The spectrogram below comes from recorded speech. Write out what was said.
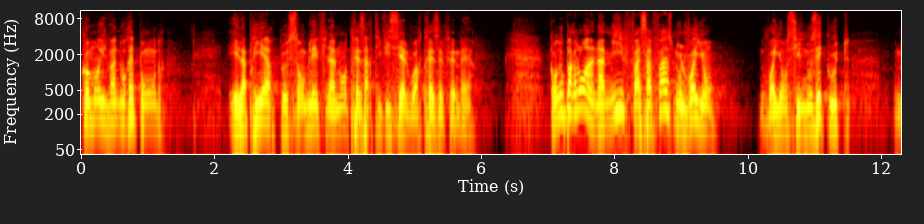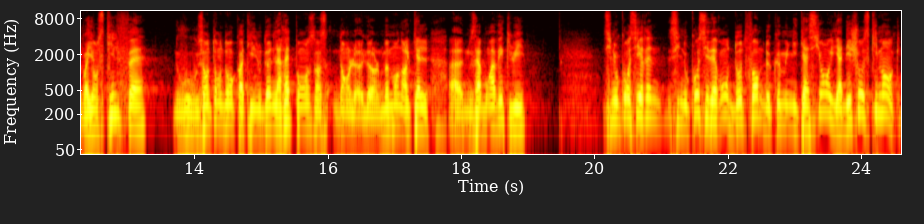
comment il va nous répondre. Et la prière peut sembler finalement très artificielle, voire très éphémère. Quand nous parlons à un ami face à face, nous le voyons. Nous voyons s'il nous écoute, nous voyons ce qu'il fait, nous entendons quand il nous donne la réponse dans, le, moment dans lequel euh, nous avons avec lui. Si nous considérons, d'autres formes de communication, il y a des choses qui manquent.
